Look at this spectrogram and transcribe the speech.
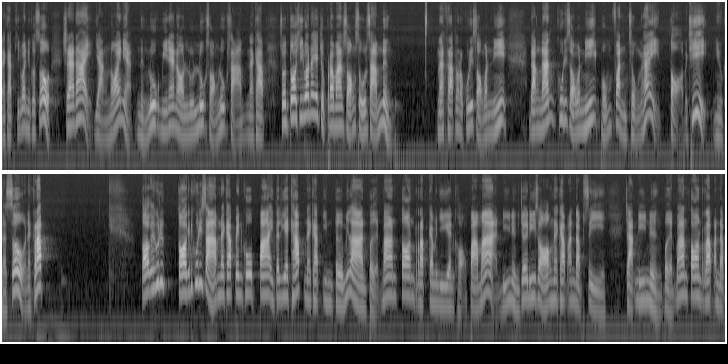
นะครับคิดว่านิวคาสเซิลชนะได้อย่างน้อยเนี่ยหลูกมีแน่นอนลุ้นลูก 2 ลูก3นะครับส่วนตัวคิดว่าน่าจะจบประมาณ 2-0-3-1นะครับสำหรับคู่ที่ 2 วันนี้ ดังนั้นคู่ที่ 2 วันนี้ผมฟันชงให้ต่อไปที่นิวคาสเซิลนะครับต่อกันคู่ที่ ต่อกันที่คู่ที่3นะครับเป็นโคปาอิตาเลียครับนะครับอินเตอร์มิลานเปิดบ้านต้อนรับการมาเยือนของปาม่า D1 เจอ D2 นะครับอันดับ 4 จาก D1 เปิดบ้านต้อนรับอันดับ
